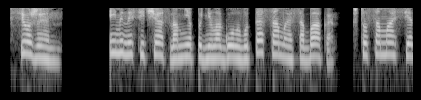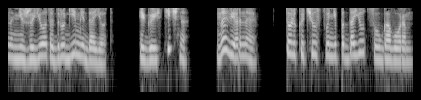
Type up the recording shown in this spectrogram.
Все же... Именно сейчас во мне подняла голову та самая собака, что сама сено не жует и другим не дает. Эгоистично? Наверное. Только чувства не поддаются уговорам,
